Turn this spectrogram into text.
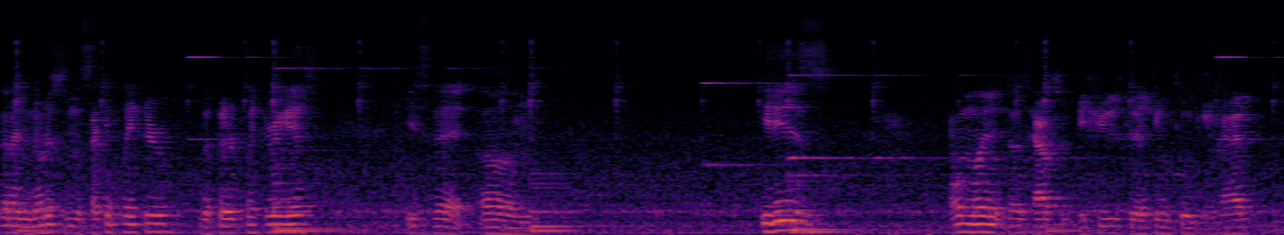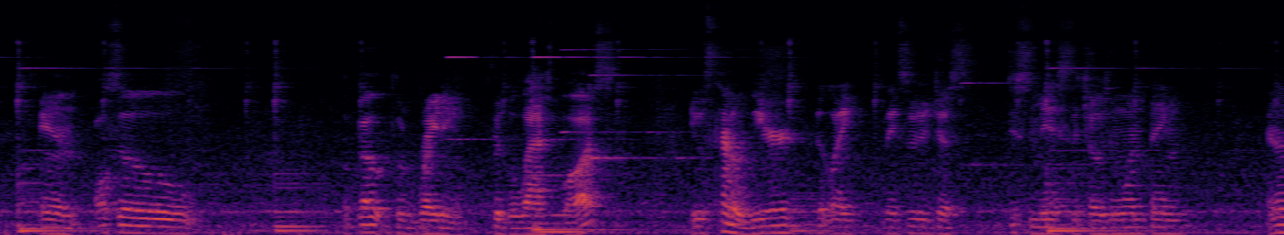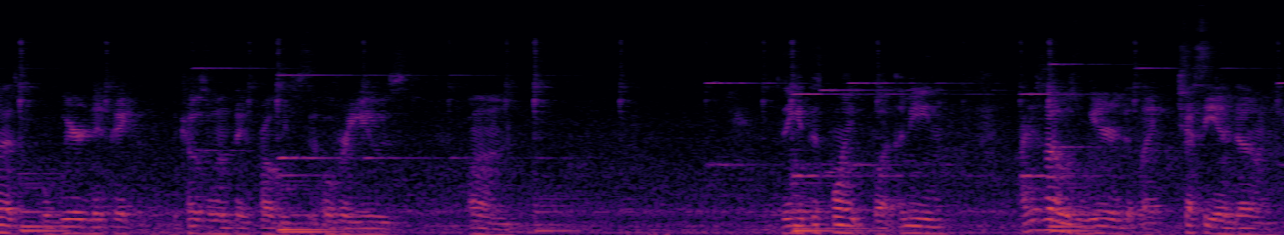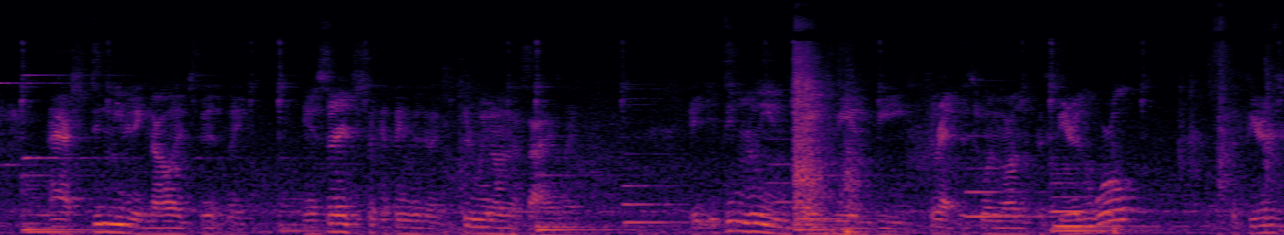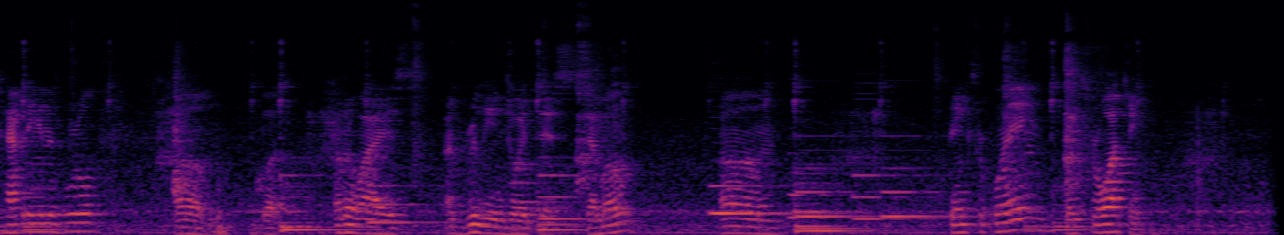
that I noticed in the second playthrough, the third playthrough, I guess, is that um, it is online. It does have some issues connecting to a gamepad, and also about the writing for the last boss. It was kind of weird that like they sort of just dismissed the chosen one thing. I know that's a weird nitpick. The chosen one thing's probably just an overused um, thing at this point, but I mean, I just thought it was weird that like Chessie and um, Ash didn't even acknowledge that like you know, sort of just like a thing that they like threw in on the side. Like it, it didn't really engage me in the threat that's going on with the fear of the world, the fear that's happening in this world. Um, but otherwise, I really enjoyed this demo. Um, thanks for playing. Thanks for watching.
